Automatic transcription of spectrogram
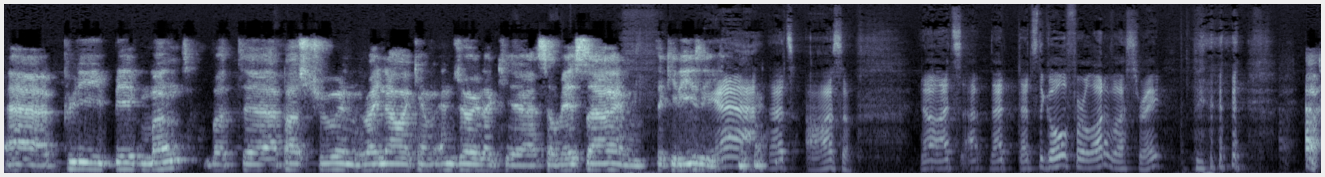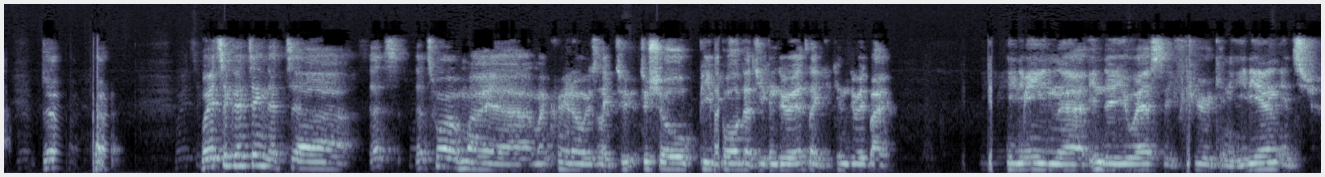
uh, pretty big month, but uh, I passed through, and right now I can enjoy like uh, cerveza and take it easy. Yeah, that's awesome. No, that's uh, that that's the goal for a lot of us, right? yeah, sure. But it's a good thing that uh, that's that's one of my uh, my credo is like to, to show people that you can do it. Like you can do it by. I mean, uh, in the U.S., if you're Canadian, it's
